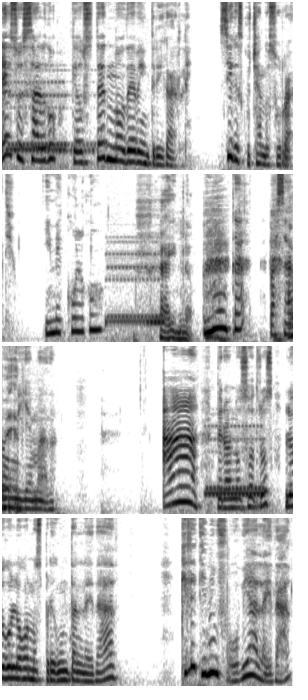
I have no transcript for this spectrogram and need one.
eso es algo que a usted no debe intrigarle. Sigue escuchando su radio. Y me colgó. Ay, no. Nunca pasaron mi llamada. Ah, pero a nosotros luego luego nos preguntan la edad. ¿Qué le tienen fobia a la edad?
